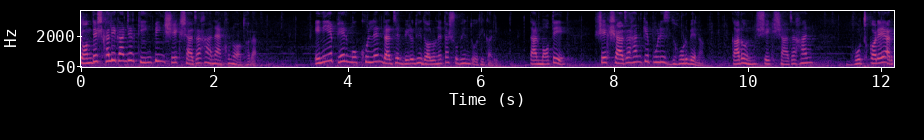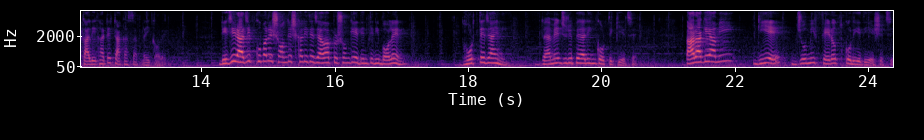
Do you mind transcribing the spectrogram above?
সন্দেশখালী কাণ্ডের কিংপিং শেখ শাহজাহান এখনও অধরা। এ নিয়ে ফের মুখ খুললেন রাজ্যের বিরোধী দলনেতা শুভেন্দু অধিকারী। তার মতে, শেখ শাহজাহানকে পুলিশ ধরবে না, কারণ শেখ শাহজাহান ভোট করে আর কালীঘাটে টাকা সাপ্লাই করে। ডিজি রাজীব কুমারের সন্দেশখালীতে যাওয়া প্রসঙ্গে এদিন তিনি বলেন, ধরতে যায়নি, ড্যামেজ রিপেয়ারিং করতে গিয়েছে। তার আগে আমি গিয়ে জমি ফেরত করিয়ে দিয়ে এসেছি।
